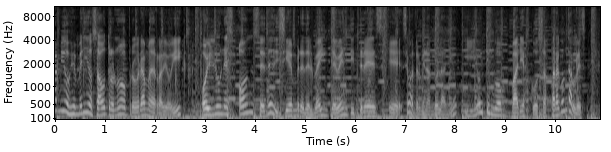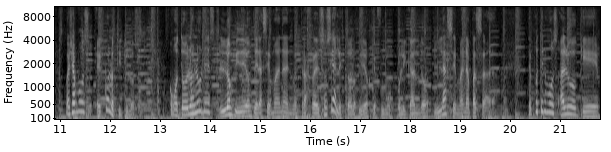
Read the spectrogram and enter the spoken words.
amigos? Bienvenidos a otro nuevo programa de Radio Geek. Hoy lunes 11 de diciembre del 2023 eh, se va terminando el año y hoy tengo varias cosas para contarles. Vayamos eh, con los títulos. Como todos los lunes, los videos de la semana en nuestras redes sociales, todos los videos que fuimos publicando la semana pasada. Después tenemos algo que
